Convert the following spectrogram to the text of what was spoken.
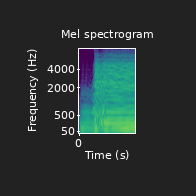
Bye.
